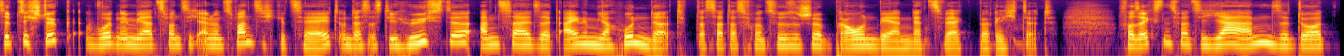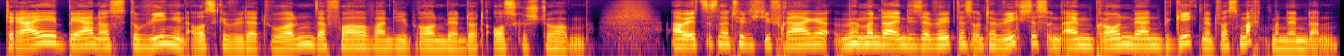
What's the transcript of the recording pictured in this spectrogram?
70 Stück wurden im Jahr 2021 gezählt und das ist die höchste Anzahl seit einem Jahrhundert. Das hat das französische Braunbärennetzwerk berichtet. Vor 26 Jahren sind dort drei Bären aus Slowenien ausgewildert worden. Davor waren die Braunbären dort ausgestorben. Aber jetzt ist natürlich die Frage, wenn man da in dieser Wildnis unterwegs ist und einem Braunbären begegnet, was macht man denn dann?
